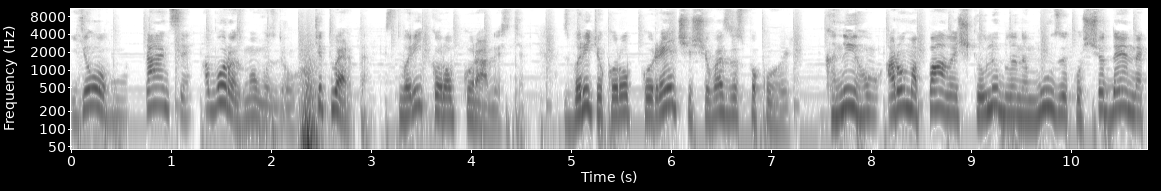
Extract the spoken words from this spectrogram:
йогу, танці або розмову з другом. Четверте, створіть коробку радості. Зберіть у коробку речі, що вас заспокоюють. Книгу, арома палички, улюблену музику, щоденник.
